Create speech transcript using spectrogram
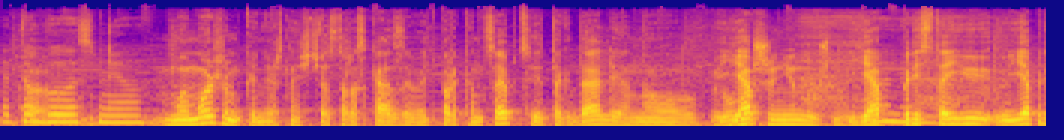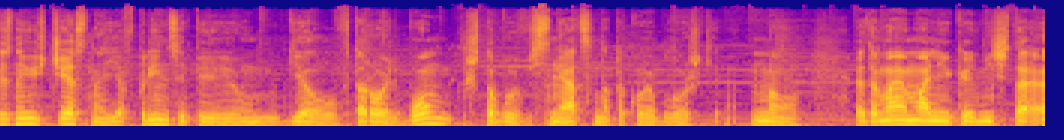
Это А, было смело. Мы можем, конечно, сейчас рассказывать про концепции и так далее, но Но я лучше не нужно. Я, Ну да. пристаю, я признаюсь честно, я в принципе делал второй альбом, чтобы сняться на такой обложке. Ну, это моя маленькая мечта.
